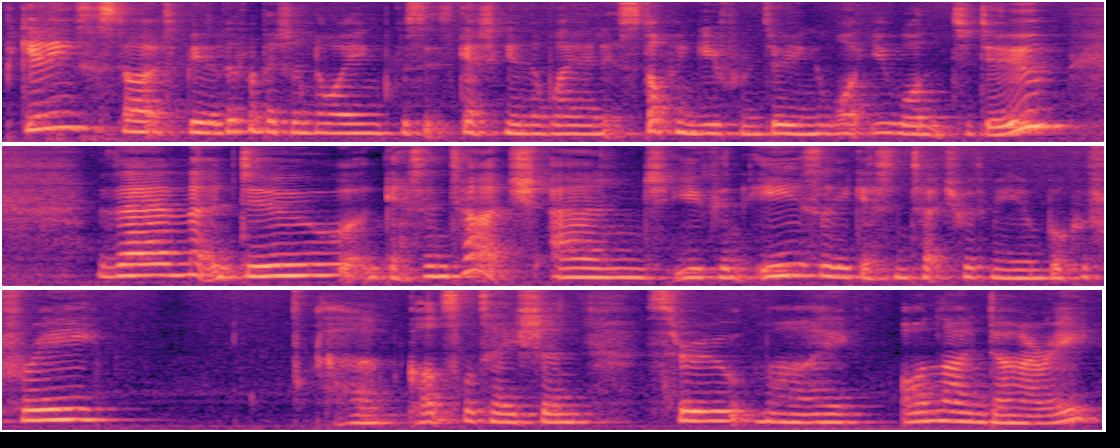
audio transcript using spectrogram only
beginning to start to be a little bit annoying because it's getting in the way and it's stopping you from doing what you want to do, then do get in touch. And you can easily get in touch with me and book a free uh, consultation through my online diary.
